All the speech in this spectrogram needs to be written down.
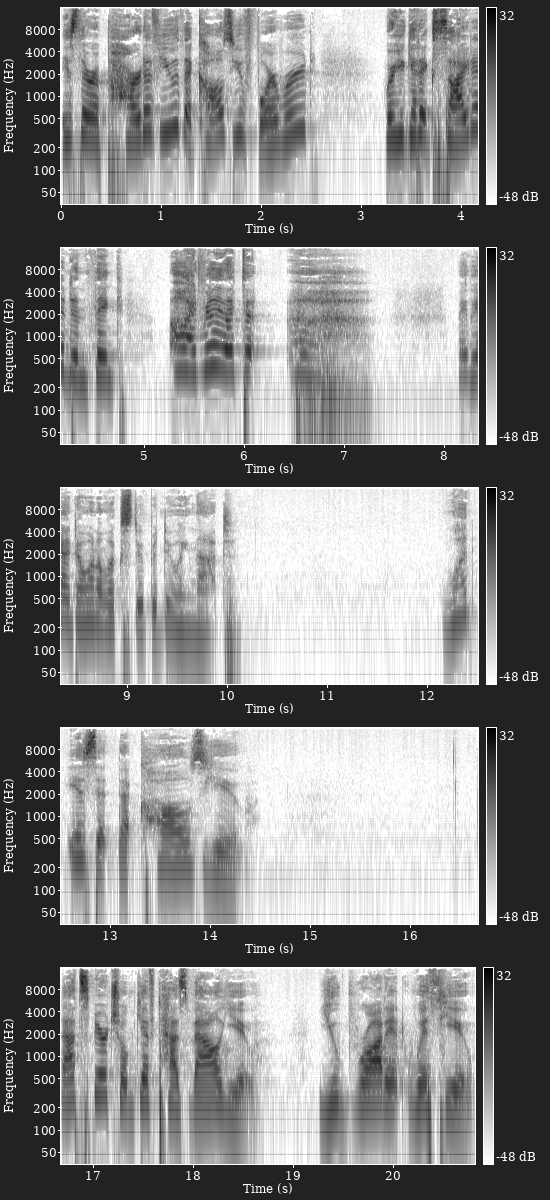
Is there a part of you that calls you forward where you get excited and think, oh, I'd really like to. Uh, maybe I don't want to look stupid doing that. What is it that calls you? That spiritual gift has value. You brought it with you.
